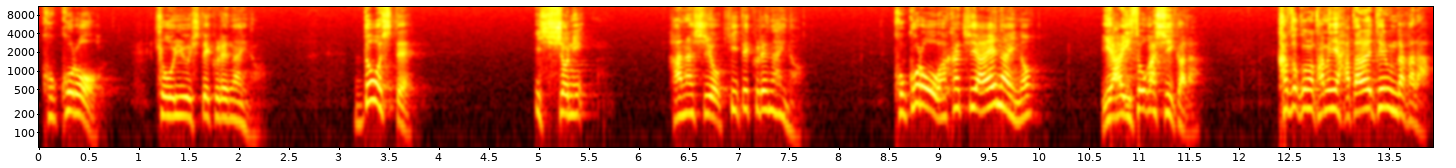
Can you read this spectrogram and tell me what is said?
心を共有してくれないの？どうして一緒に話を聞いてくれないの？心を分かち合えないの？いや忙しいから。家族のために働いてるんだから。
